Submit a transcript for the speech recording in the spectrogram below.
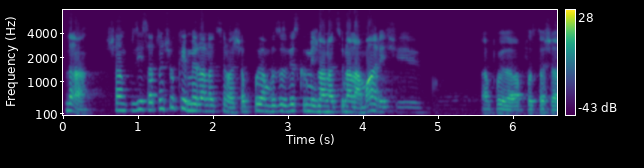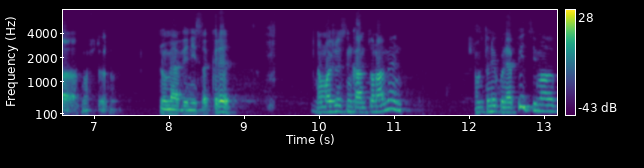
da, și am zis atunci ok, merg la Național și apoi am văzut, vezi că mergi la Naționala mare și apoi a fost așa, nu știu, nu mi-a venit să cred. Am ajuns în cantonament, am întâlnit cu Neapiții, m-a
